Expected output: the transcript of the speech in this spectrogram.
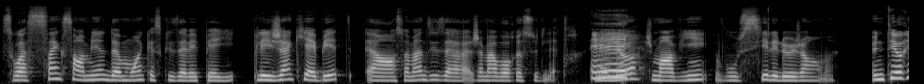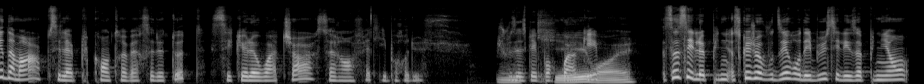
soit 500 000 de moins que ce qu'ils avaient payé. Puis les gens qui habitent euh, en ce moment disent euh, jamais avoir reçu de lettre. Mais Hein? là, je m'en viens vous scier les deux jambes. Une théorie demeure, puis c'est la plus controversée de toutes, c'est que le Watcher serait en fait les Brodus. Je vous explique pourquoi, OK? Ouais. Ça, c'est l'opinion. Ce que je vais vous dire au début, c'est les opinions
